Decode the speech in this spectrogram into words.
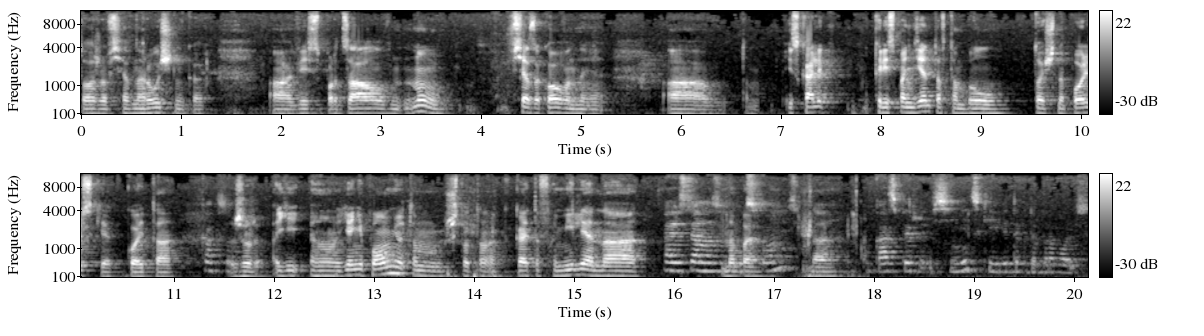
тоже все в наручниках, а, весь спортзал, ну, все закованные. А, там, искали корреспондентов, там был точно польский какой-то. Жур... Э, я не помню, там что-то, какая-то фамилия на... А если я на Б. Да. Каспер Синицкий и Виток Добровольский.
